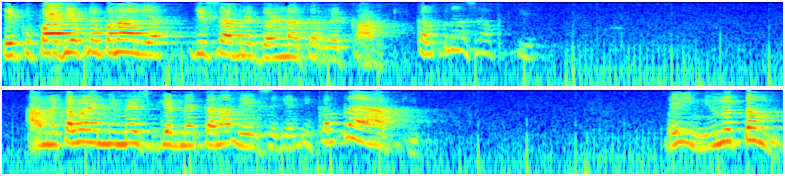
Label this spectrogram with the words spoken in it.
एक उपाधि आपने बना लिया, जिससे आपने गणना कर रहे काल की कल्पना से आपकी है आपने कल्पना निमेश गिरने का नाम एक सेकेंड की कल्पना है आपकी। भाई, न्यूनतम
